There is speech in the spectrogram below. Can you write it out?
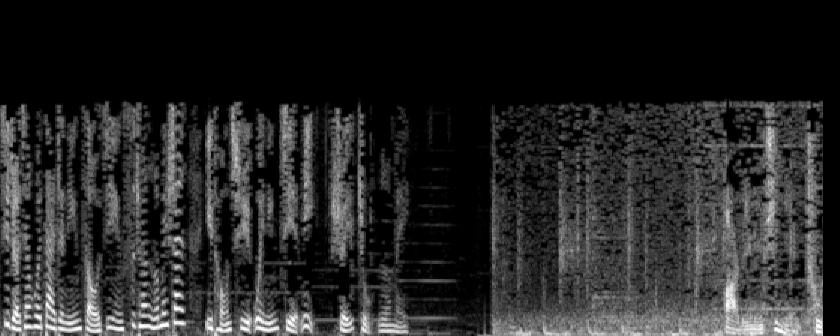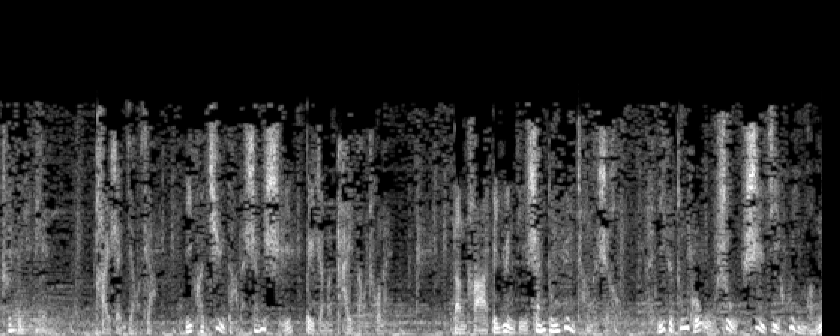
记者将会带着您走进四川峨眉山，一同去为您解密水煮峨眉。二零零七年初春的一天，泰山脚下一块巨大的山石被人们开凿出来。当它被运抵山东运城的时候，一个中国武术世纪会盟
